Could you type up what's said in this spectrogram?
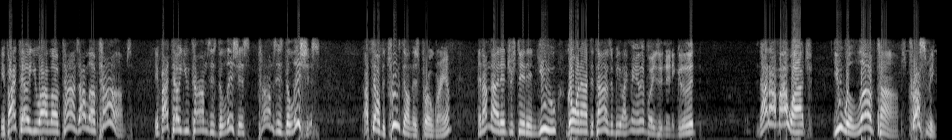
If I tell you I love Tom's, I love Tom's. If I tell you Tom's is delicious, Tom's is delicious. I tell the truth on this program. And I'm not interested in you going out to Tom's and be like, man, that place isn't any good. Not on my watch. You will love Tom's. Trust me.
